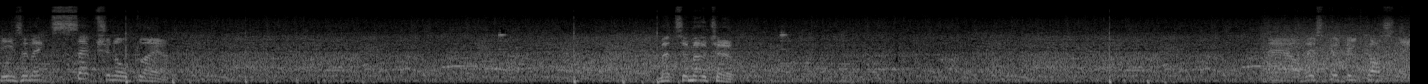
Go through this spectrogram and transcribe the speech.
He's an exceptional player. Matsumoto. Now, this could be costly.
